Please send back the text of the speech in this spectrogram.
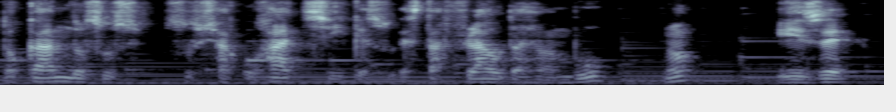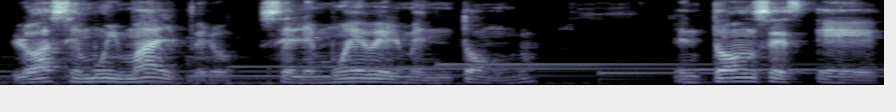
tocando sus, sus shakuhachi, que es estas flautas de bambú, ¿no? Y dice, lo hace muy mal, pero se le mueve el mentón, ¿no? Entonces, eh,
